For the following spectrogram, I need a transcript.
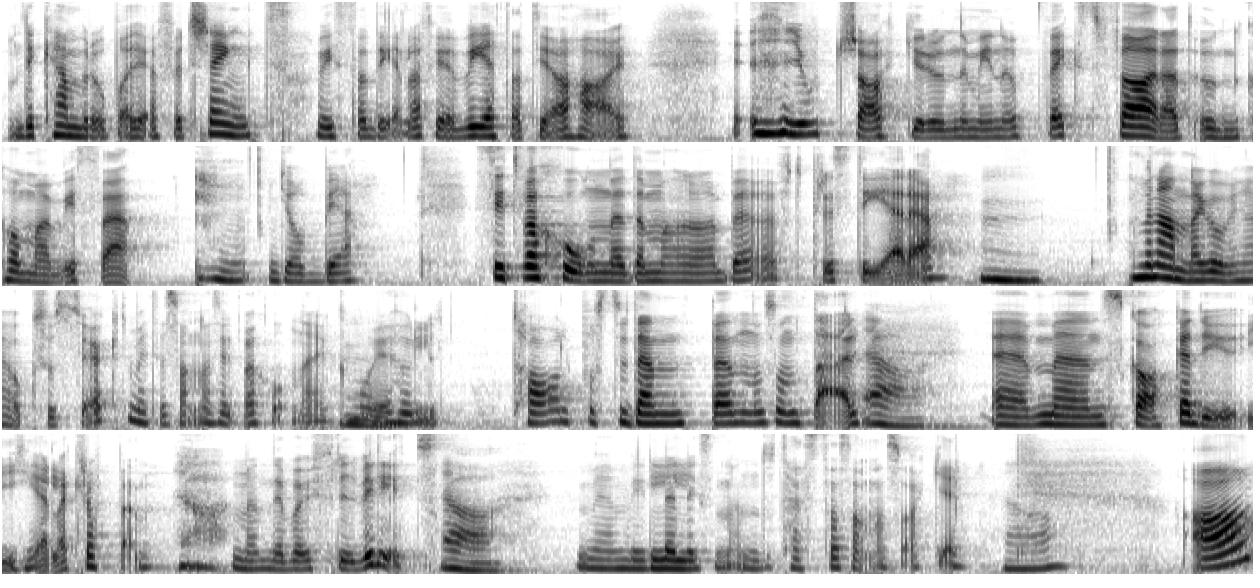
Det kan bero på att jag har förträngt vissa delar, för jag vet att jag har gjort saker under min uppväxt för att undkomma vissa jobbiga situationer där man har behövt prestera. Men andra gånger har jag också sökt mig till sådana situationer. Jag kommer ihåg jag höll tal på studenten och sånt där. Ja, Men skakade ju i hela kroppen. Men det var ju frivilligt. ja, Men ville liksom ändå testa sådana saker. ja. Ja,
